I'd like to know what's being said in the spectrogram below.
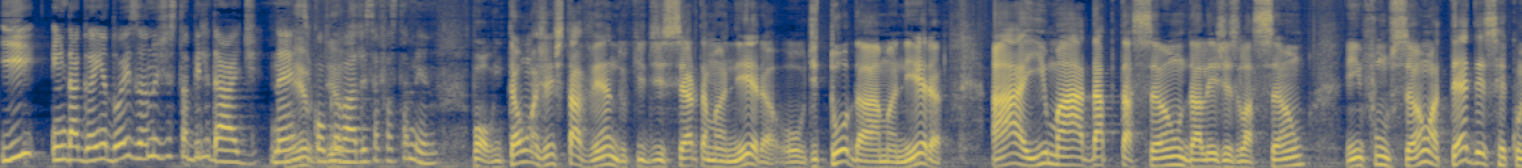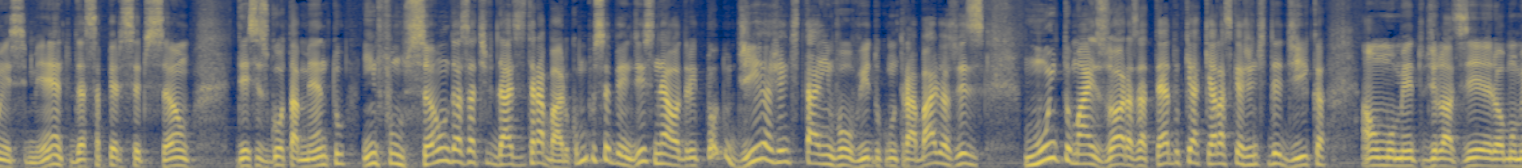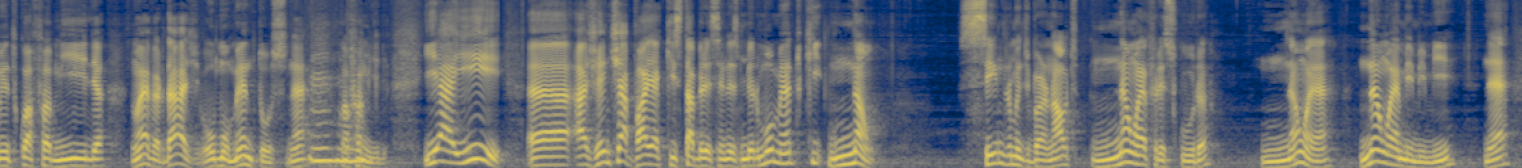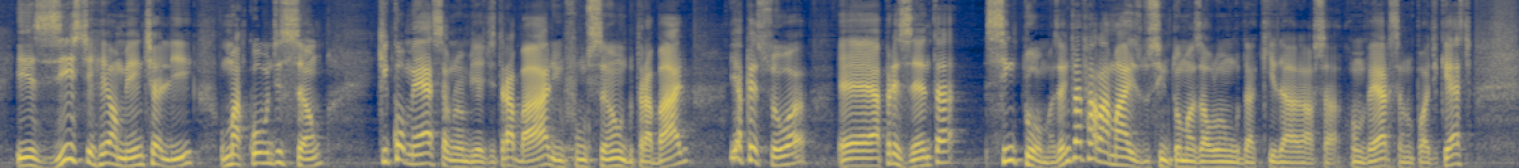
e ainda ganha dois anos de estabilidade, né, Meu se comprovado Deus. esse afastamento. Bom, então a gente está vendo que de certa maneira ou de toda a maneira há aí uma adaptação da legislação em função até desse reconhecimento, dessa percepção, desse esgotamento em função das atividades de trabalho. Como você bem disse, né, Audrey? Todo dia a gente está envolvido com o trabalho, às vezes muito mais horas até do que aquelas que a gente dedica a um momento de lazer, ao momento com a família, não é verdade? Ou momentos, né, uhum. com a família. E aí uh, a gente já vai aqui estabelecer nesse primeiro momento que não, síndrome de burnout não é frescura não é, não é mimimi, né? Existe realmente ali uma condição que começa no ambiente de trabalho, em função do trabalho, e a pessoa é, apresenta sintomas. A gente vai falar mais dos sintomas ao longo daqui da nossa conversa no podcast,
